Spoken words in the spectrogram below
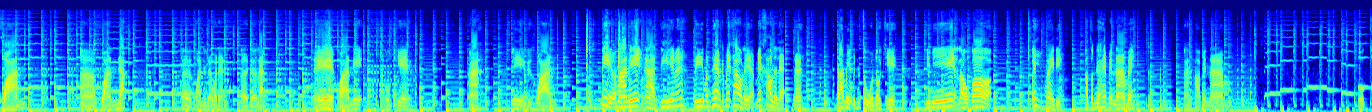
ขวาน อ่า ขวานยักษ์ เออขวานอยู่ไหนวะเนี่ยเออเจอแล้วนี่ขวานนี่โอเคอะนี่คือขวาน นี่ประมาณนี้อ่าตีไหมตีมันแทบจะไม่เข้าเลยอะไม่เข้าเลยแหละนะดาเมจเป็นศูนย์โอเค ทีนี้เราก็เอ้ยไม่ดิเอาตัวเนี้ยให้เป็นน้ำไปอะเอาเป็นน้ำโอเค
